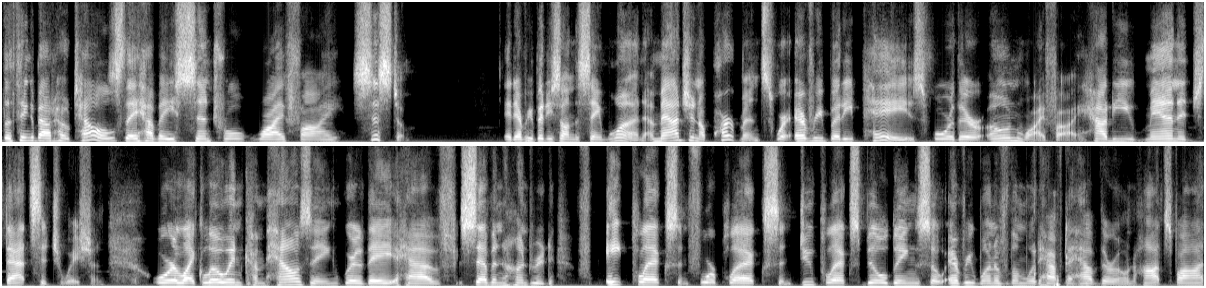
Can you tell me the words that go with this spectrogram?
The thing about hotels, they have a central Wi-Fi system and everybody's on the same one. Imagine apartments where everybody pays for their own Wi Fi. How do you manage that situation? Or like low income housing where they have 700 eightplex and fourplex and duplex buildings. So every one of them would have to have their own hotspot.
